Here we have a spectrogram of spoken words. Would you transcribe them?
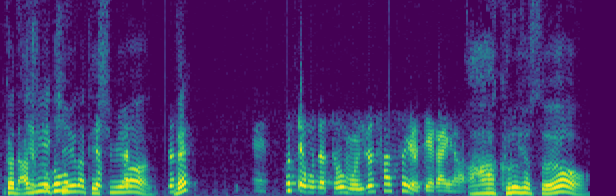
그러니까 나중에 네, 기회가 되시면 네? 네. 그때보다 더 먼저 샀어요, 제가요. 아, 그러셨어요?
